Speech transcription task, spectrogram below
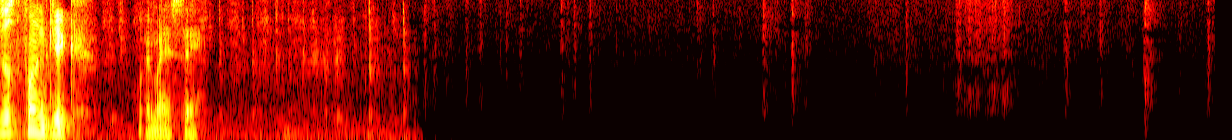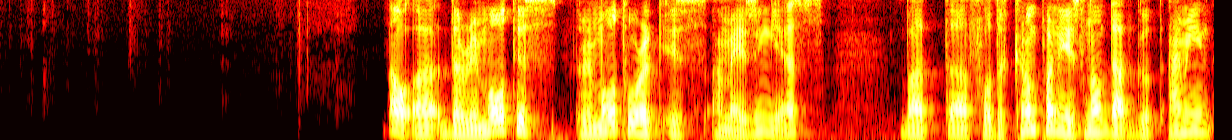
Just fun gig, we may say. Oh, uh, the remote is remote work is amazing, yes, but uh, for the company it's not that good. I mean,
